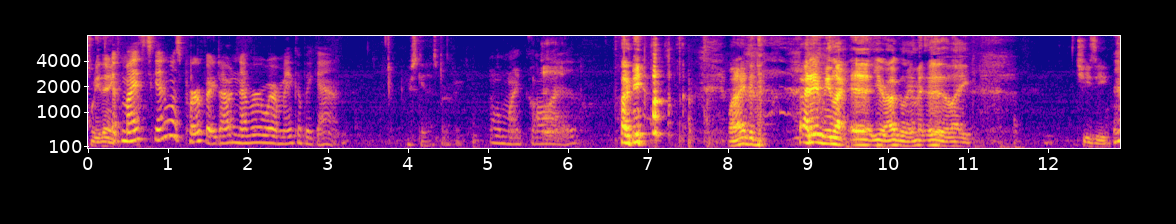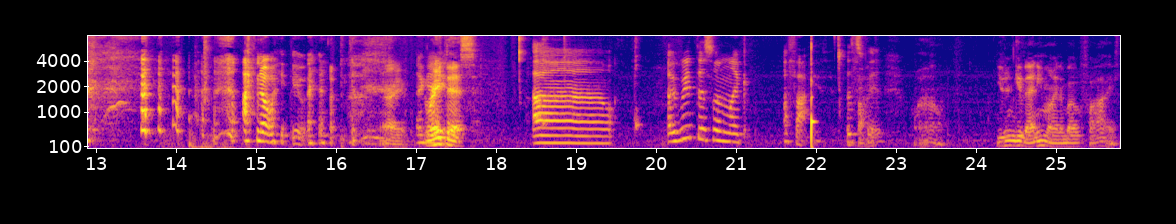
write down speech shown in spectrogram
What do you think? If my skin was perfect, I would never wear makeup again. Your skin is perfect. Oh my god. I mean, when I did, that, I didn't mean like "Ugh, you're ugly. I meant "Ugh," like cheesy. I know what you meant. All right, Okay. rate this. Uh, I rate this one like a five. That's Five. good. Wow, you didn't give any mine about five.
